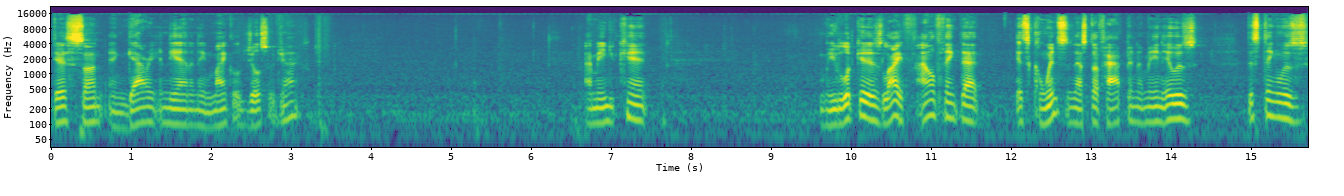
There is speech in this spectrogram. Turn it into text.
their son in Gary, Indiana, named Michael Joseph Jackson. I mean, you can't. When you look at his life, I don't think that it's coincidence that stuff happened. I mean, it was. This thing was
